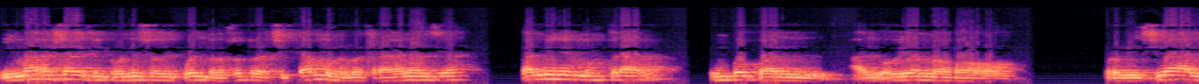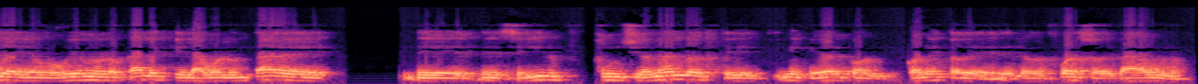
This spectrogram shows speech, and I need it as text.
Y más allá de que con esos descuentos nosotros achicamos nuestra ganancia, también es mostrar un poco al, gobierno provincial y a los gobiernos locales que la voluntad de, seguir funcionando este, tiene que ver con, esto de, los esfuerzos de cada uno.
